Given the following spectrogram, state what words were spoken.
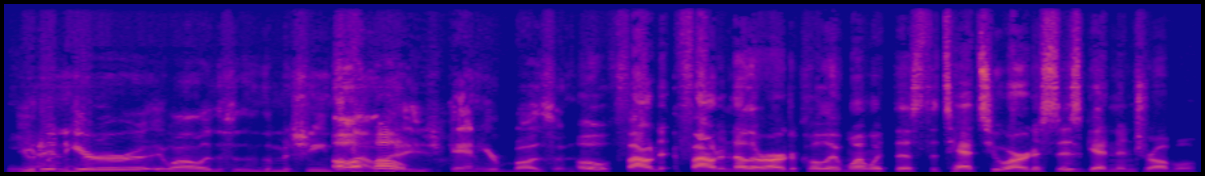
You didn't hear, uh, well, the machines oh, oh. nowadays, you can't hear buzzing. Oh, found found another article that went with this. The tattoo artist is getting in trouble.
